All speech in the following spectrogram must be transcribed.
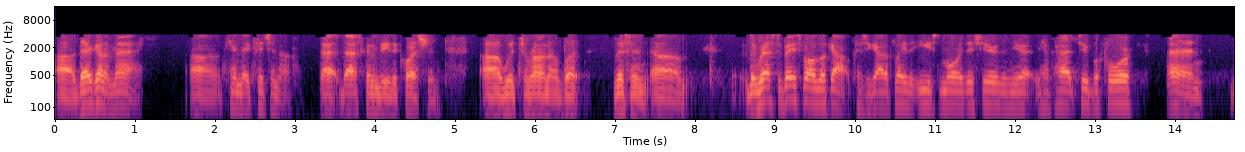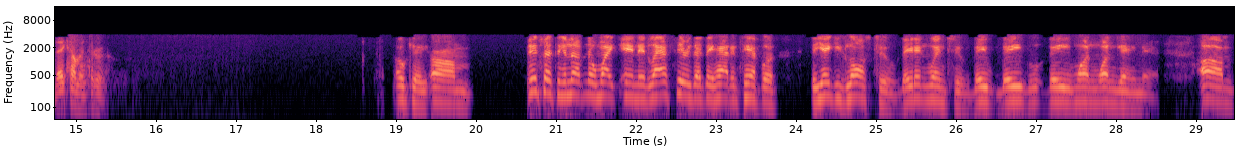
uh, they're going to mash. Uh, can they pitch enough? That that's going to be the question uh, with Toronto. But listen, um, the rest of baseball, look out because you got to play the East more this year than you have had to before, and they're coming through. Okay. Um, interesting enough, no, Mike, in the last series that they had in Tampa, the Yankees lost two. They didn't win two. They they they won one game there. Um,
